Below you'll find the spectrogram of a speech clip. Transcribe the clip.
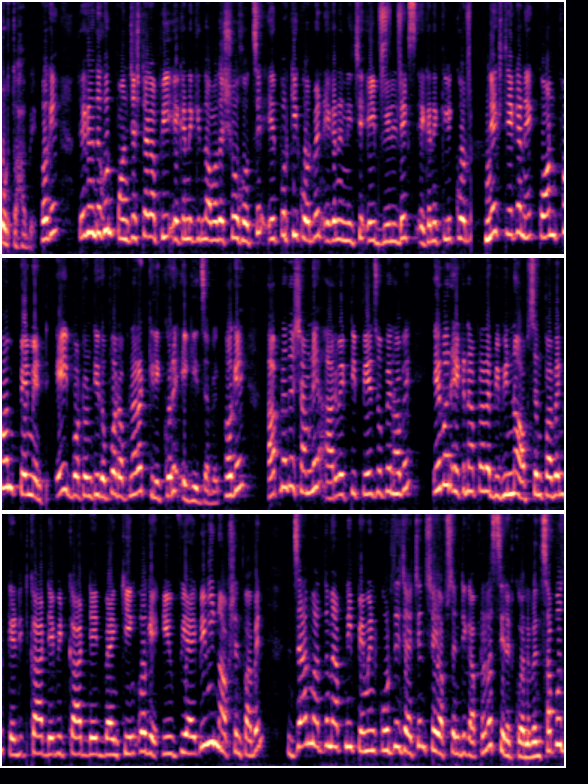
করতে হবে ওকে তো এখানে দেখুন, পঞ্চাশ টাকা ফি এখানে কিন্তু আমাদের শো হচ্ছে। এরপর কি করবেন? এখানে নিচে এই বিল ডেক্স এখানে ক্লিক করবেন। নেক্সট এখানে কনফার্ম পেমেন্ট এই বটনটির ওপর আপনারা ক্লিক করে এগিয়ে যাবেন ওকে আপনাদের সামনে আরও একটি পেজ ওপেন হবে। এবার এখানে আপনারা বিভিন্ন অপশন পাবেন credit card debit card net banking okay UPI বিভিন্ন অপশন পাবেন। যার মাধ্যমে আপনি পেমেন্ট করতে চাইছেন, সেই অপশনটিকে আপনারা সিলেক্ট করে নেবেন। সাপোজ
